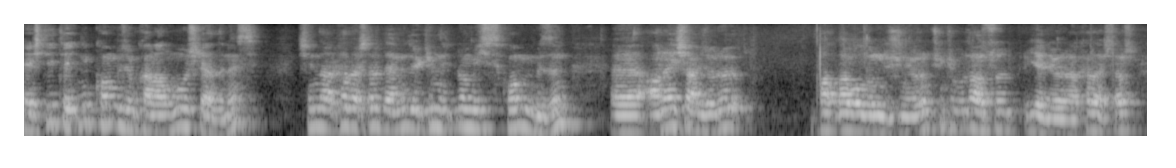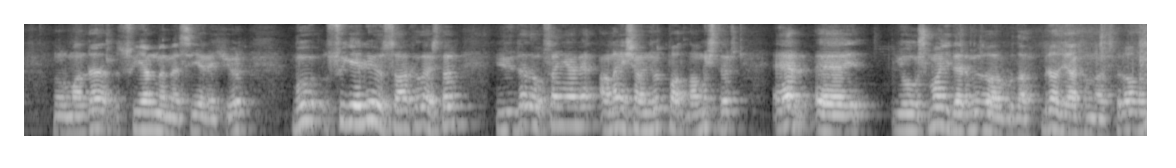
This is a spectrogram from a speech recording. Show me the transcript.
HD Teknik Kombicim kanalıma hoş geldiniz. Şimdi arkadaşlar demir döküm Nitro Mix kombimizin e, ana iş ancörü patlak olduğunu düşünüyorum. Çünkü buradan su geliyor arkadaşlar. Normalde su gelmemesi gerekiyor. Bu su geliyorsa arkadaşlar %90 yani ana iş ancörü patlamıştır. Eğer e, yoğuşma giderimiz var burada. Biraz yakınlaştıralım.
